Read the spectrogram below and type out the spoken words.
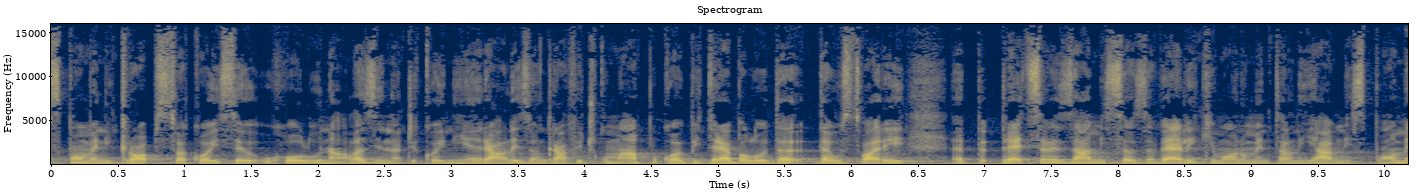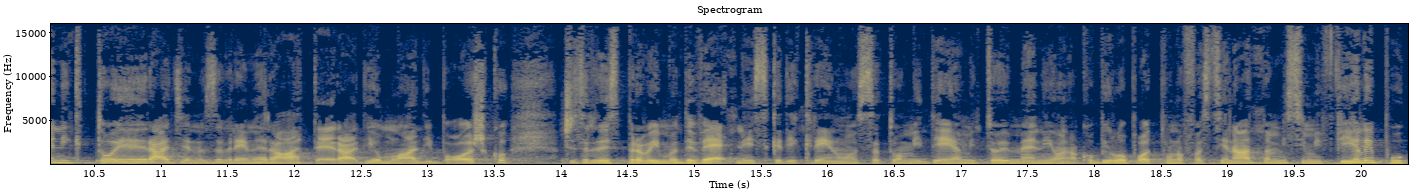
spomenik ropstva koji se u holu nalazi, znači koji nije realizovan grafičku mapu koja bi trebalo da, da u stvari e, predstave zamisao za veliki monumentalni javni spomenik. To je rađeno za vreme rata, je radio mladi Boško. 41. imao 19 kad je krenuo sa tom idejom i to je meni onako bilo potpuno fascinantno, mislim i Filipu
